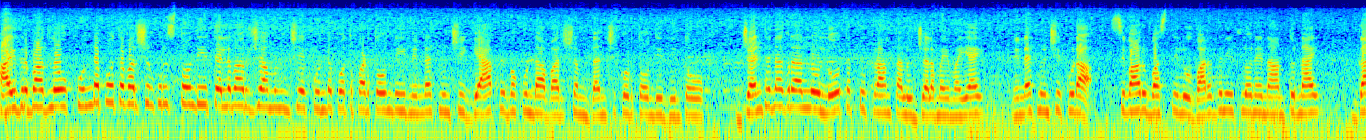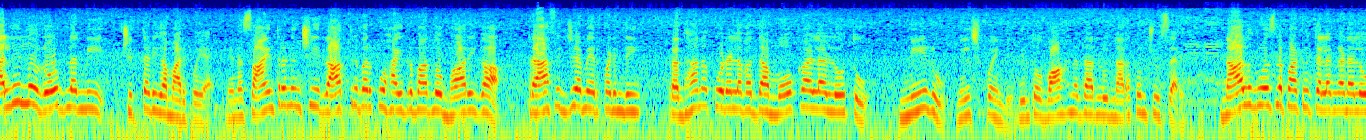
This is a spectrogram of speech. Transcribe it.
హైదరాబాద్లో కుండపోత వర్షం కురుస్తోంది. తెల్లవారుజాము నుంచే కుండపోత పడుతోంది. నిన్నటి నుంచి గ్యాప్ ఇవ్వకుండా వర్షం దంచి కొడుతోంది. దీంతో జంట నగరాల్లో లోతట్టు ప్రాంతాలు జలమయమయ్యాయి. నిన్నటి నుంచి కూడా శివారు బస్తీలు వరద నీటిలోనే నానుతున్నాయి గల్లీల్లో రోడ్లన్నీ చిత్తడిగా మారిపోయాయి. నిన్న సాయంత్రం నుంచి రాత్రి వరకు హైదరాబాద్లో భారీగా ట్రాఫిక్ జామ్ ఏర్పడింది. ప్రధాన కూడళ్ళ వద్ద మోకాళ్ళ లోతు నీరు నిలిచిపోయింది. దీంతో వాహనదారులు నరకం చూశారు. నాలుగు రోజుల పాటు తెలంగాణలో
